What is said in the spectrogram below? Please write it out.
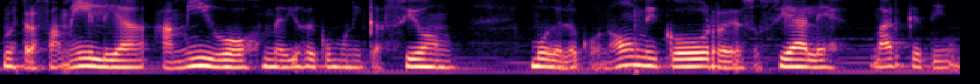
Nuestra familia, amigos, medios de comunicación, modelo económico, redes sociales, marketing,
